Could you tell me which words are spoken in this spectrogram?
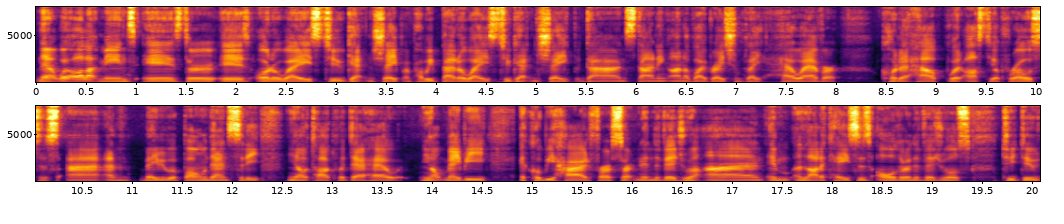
now, what all that means is there is other ways to get in shape and probably better ways to get in shape than standing on a vibration plate. However, could have helped with osteoporosis uh, and maybe with bone density you know talked about there how you know maybe it could be hard for a certain individual and in a lot of cases older individuals to do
